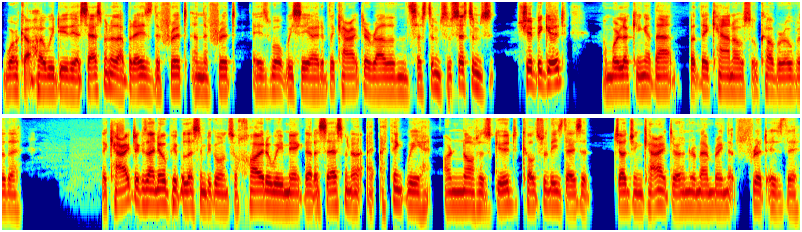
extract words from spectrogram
work out how we do the assessment of that, but it is the fruit, and the fruit is what we see out of the character rather than the systems. So systems should be good, and we're looking at that, but they can also cover over the the character because I know people listen be going, so how do we make that assessment? I, I, think we are not as good culture these days at judging character and remembering that fruit is the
